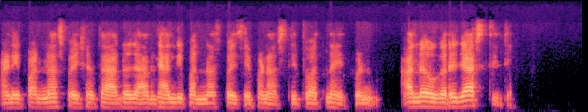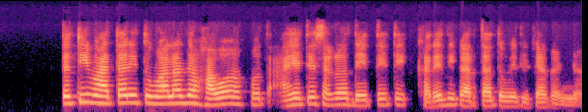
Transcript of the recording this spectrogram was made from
आणि पन्नास पैशाचं आलं हल्ली पन्नास पैसे पण अस्तित्वात नाहीत पण आलं वगैरे जास्ती द्या. तर ती म्हातारी तुम्हाला जो हवं होत आहे ते सगळं देते ते खरेदी करता तुम्ही तिच्याकडनं.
